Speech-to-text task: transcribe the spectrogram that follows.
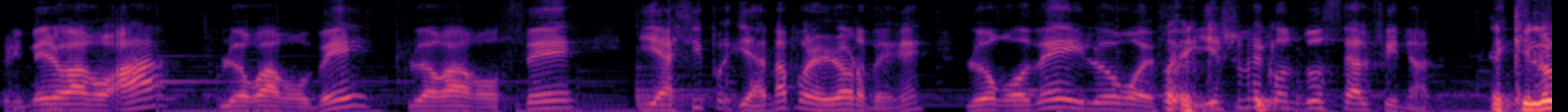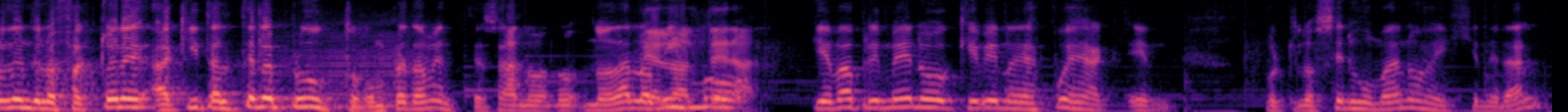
Primero hago A, luego hago B, luego hago C y así, y además por el orden, ¿eh? luego D y luego F. y eso me conduce al final. Es que el orden de los factores aquí te altera el producto completamente. O sea, no, no, da lo mismo que va primero, que viene después. porque los seres humanos en general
